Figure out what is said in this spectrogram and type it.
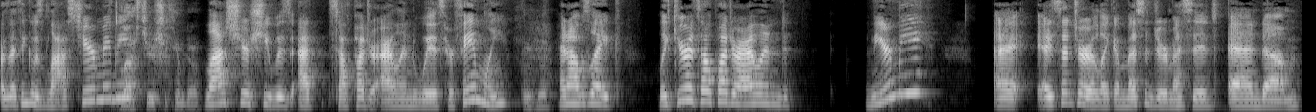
I think it was last year, maybe Last year she came down. last year she was at South Padre Island with her family, Mhm. and I was like, "Like you're at South Padre Island near me?" I I sent her like a messenger message, and um,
